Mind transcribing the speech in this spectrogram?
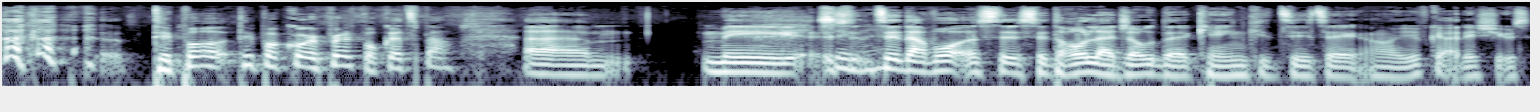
t'es pas t'es pas corporate, pourquoi tu parles? Euh, Mais C'est tu vrai. sais d'avoir c'est drôle la joke de Kane qui dit oh you've got issues.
